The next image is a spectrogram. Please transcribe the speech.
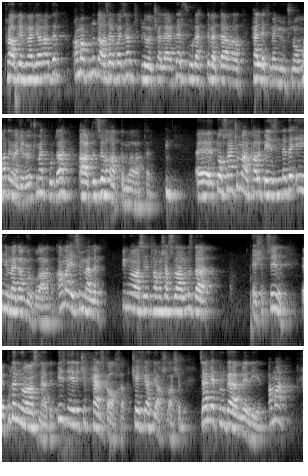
problemlər yaradır. Amma bunu da Azərbaycan tipli ölkələrdə sürətli və dərhal həll etmək mümkün olmadığına görə hökumət burada ardıcıl addımlar atır. 92 markalı benzində də eyni məqam vurğulanıb. Amma Elçin müəllim bir nüansını tamaşaçılarımız da eşitsin. E, burada nüans nədir? Biz deyirik ki, xərc qalxıb, keyfiyyət yaxşılaşıb. Cəmiyyət bunu qəbul eləyir. Amma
